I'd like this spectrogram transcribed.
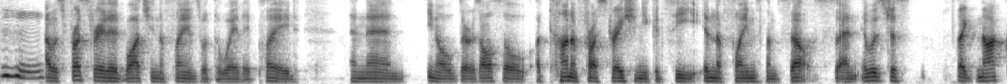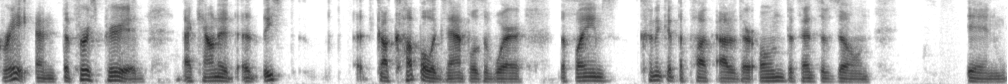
mm-hmm. I was frustrated watching the Flames with the way they played, and then you know, there was also a ton of frustration you could see in the Flames themselves. And it was just like not great. And the first period, I counted at least a couple examples of where the Flames couldn't get the puck out of their own defensive zone in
